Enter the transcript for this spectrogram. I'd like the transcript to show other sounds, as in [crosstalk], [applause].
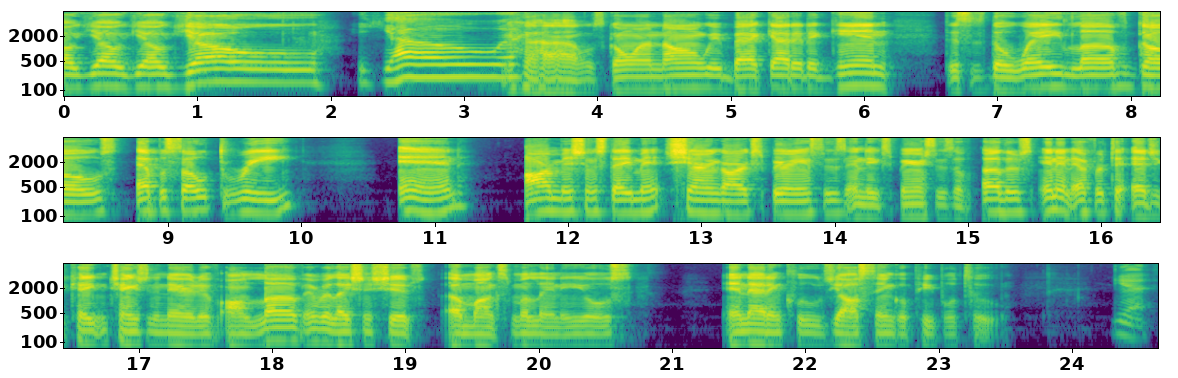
Yo, yo, yo, yo. Yo. [laughs] What's going on? We're back at it again. This is The Way Love Goes, episode three. And our mission statement sharing our experiences and the experiences of others in an effort to educate and change the narrative on love and relationships amongst millennials. And that includes y'all single people too. Yes.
